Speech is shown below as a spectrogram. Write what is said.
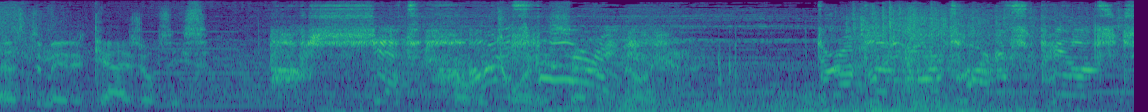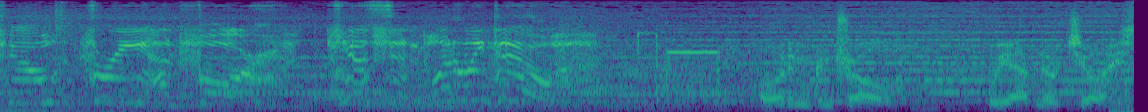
Estimated casualties. Oh, shit! Over Otis 27 firing. million. They're uploading more targets to payloads 2, 3, and 4. Houston, what do we do? Odin Control. We have no choice.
